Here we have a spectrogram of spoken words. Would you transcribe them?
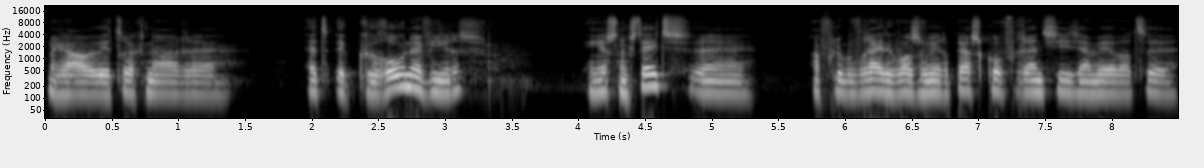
Dan gaan we weer terug naar het coronavirus. Eerst nog steeds Afgelopen vrijdag was er weer een persconferentie. Zijn weer wat, uh, er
